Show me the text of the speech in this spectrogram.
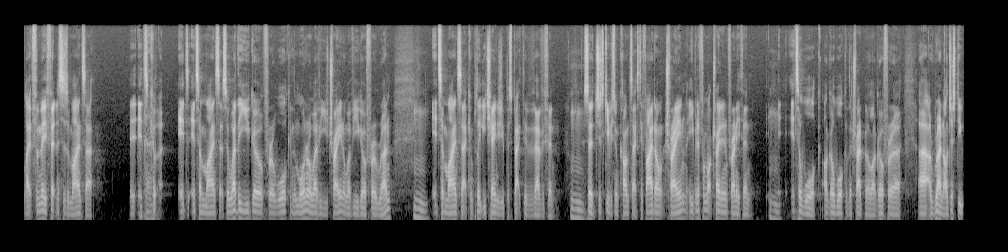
Like for me, fitness is a mindset. It, it's Okay. co- it's it's a mindset. So whether you go for a walk in the morning, or whether you train, or whether you go for a run, it's a mindset. It completely changes your perspective of everything. So just give you some context, if I don't train, even if I'm not training for anything, i- it's a walk. I'll go walk on the treadmill. I'll go for a uh, a run. I'll just do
